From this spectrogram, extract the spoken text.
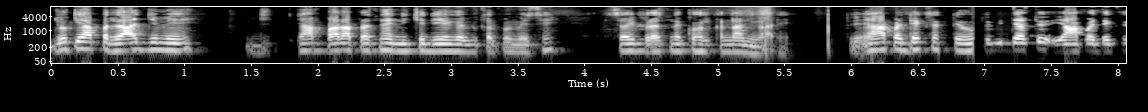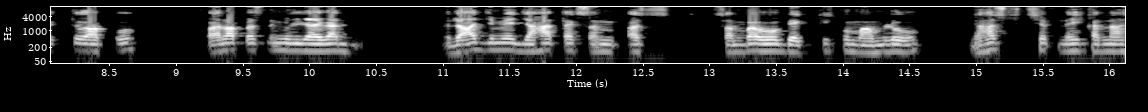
जो कि यहाँ पर राज्य में, यहाँ पहला प्रश्न है, नीचे दिए गए विकल्पों में से सभी प्रश्न को हल करना अनिवार्य है। तो यहाँ पर देख सकते हो तो विद्यार्थियों, यहाँ पर देख सकते हो आपको पहला प्रश्न मिल जाएगा, राज्य में जहाँ तक संभव हो व्यक्ति को मामलों में हस्तक्षेप नहीं करना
